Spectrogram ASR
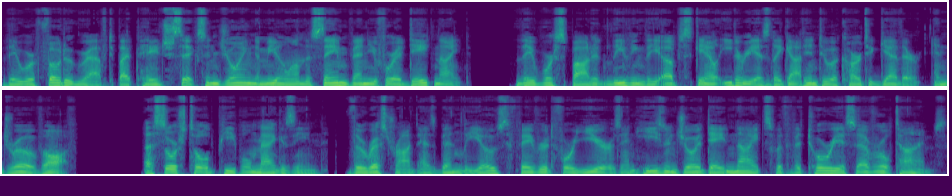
they were photographed by Page Six enjoying a meal on the same venue for a date night. They were spotted leaving the upscale eatery as they got into a car together and drove off. A source told People magazine, the restaurant has been Leo's favorite for years and he's enjoyed date nights with Vittoria several times.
